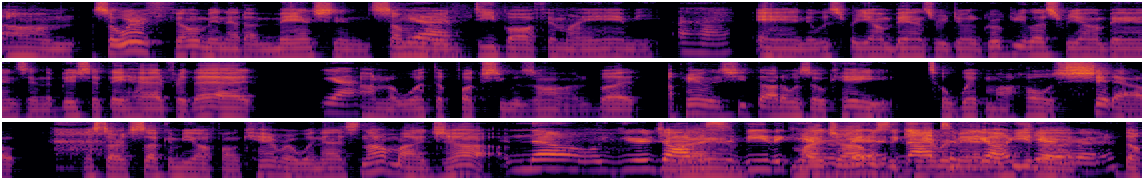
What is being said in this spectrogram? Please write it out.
Um, so we're filming at a mansion somewhere Yeah. deep off in Miami. Uh huh. And it was for young bands. We are doing groupie list for young bands, and the bitch that they had for that, I don't know what the fuck she was on, but apparently she thought it was okay to whip my whole shit out and start sucking me off on camera when that's not my job. No, your job is to be the cameraman. My job is the not to cameraman be on to be camera. the, the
